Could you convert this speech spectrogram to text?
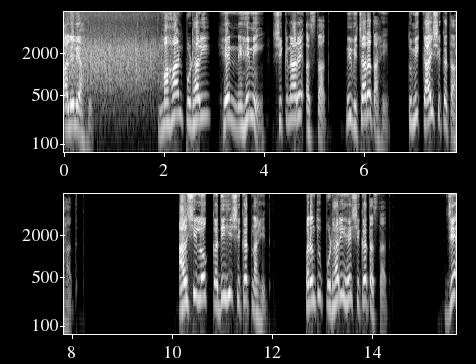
आलेले आहेत. महान पुढारी हे नेहमी शिकणारे असतात. मी विचारत आहे तुम्ही काय शिकत आहात? आळशी लोक कधीही शिकत नाहीत. परंतु पुढारी हे शिकत असतात. जे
